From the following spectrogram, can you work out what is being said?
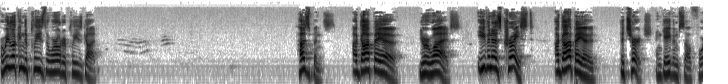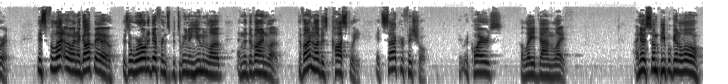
Are we looking to please the world or please God? Husbands, agapeo, your wives, even as Christ agapeo the church and gave himself for it. This phileo and agapeo, there's a world of difference between a human love and the divine love. Divine love is costly. It's sacrificial. It requires a laid down life. I know some people get a little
